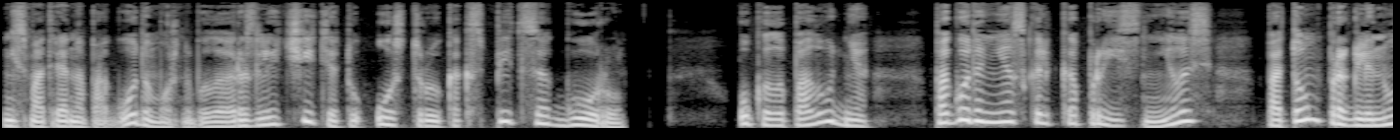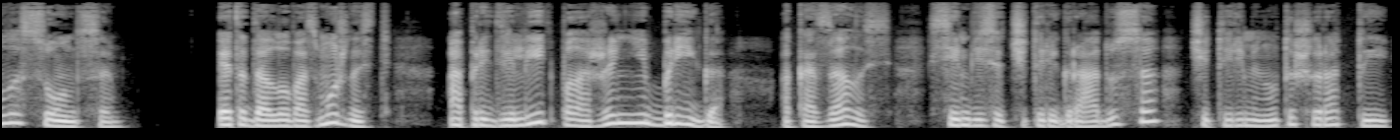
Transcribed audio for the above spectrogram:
Несмотря на погоду, можно было различить эту острую, как спица, гору. Около полудня погода несколько прояснилась, потом проглянуло солнце. Это дало возможность определить положение брига — Оказалось 74 градуса 4 минуты широты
